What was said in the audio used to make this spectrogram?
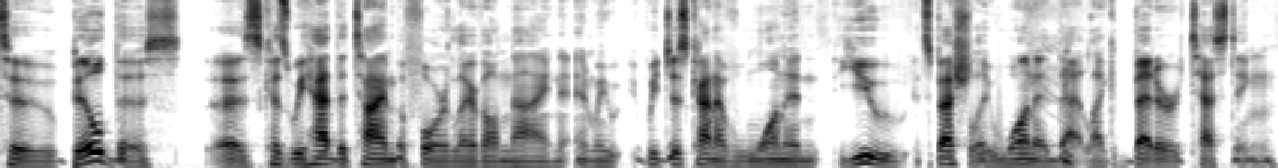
to build this, is because we had the time before Laravel nine, and we we just kind of wanted you especially wanted that like better testing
